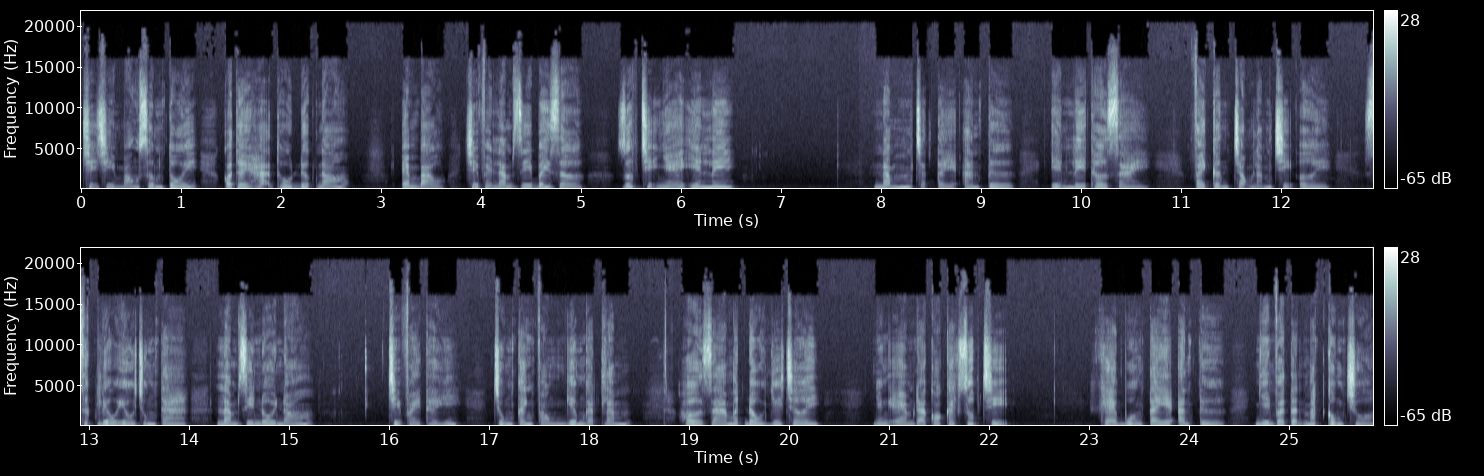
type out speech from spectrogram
chị chỉ mong sớm tối có thể hạ thủ được nó. Em bảo chị phải làm gì bây giờ? Giúp chị nhé Yến Ly. Nắm chặt tay An Tư, Yến Ly thở dài. Phải cẩn trọng lắm chị ơi, sức liễu yếu chúng ta làm gì nổi nó. Chị phải thấy chúng canh phòng nghiêm ngặt lắm, hở ra mất đầu như chơi, nhưng em đã có cách giúp chị. Khẽ buông tay An Tư, nhìn vào tận mắt công chúa,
